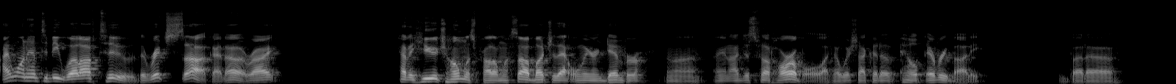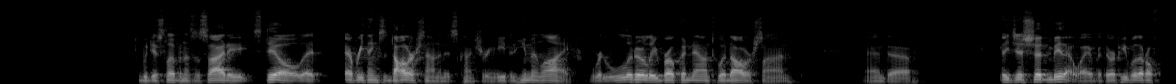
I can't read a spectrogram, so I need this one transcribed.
I want him to be well off too. The rich suck, I know, right? Have a huge homeless problem. I saw a bunch of that when we were in Denver, uh, and I just felt horrible. Like I wish I could have helped everybody. But uh, we just live in a society still that everything's a dollar sign in this country, even human life. We're literally broken down to a dollar sign. And uh, it just shouldn't be that way. But there are people that'll,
